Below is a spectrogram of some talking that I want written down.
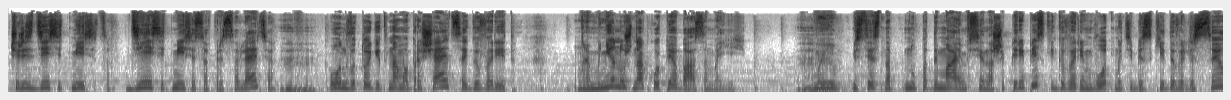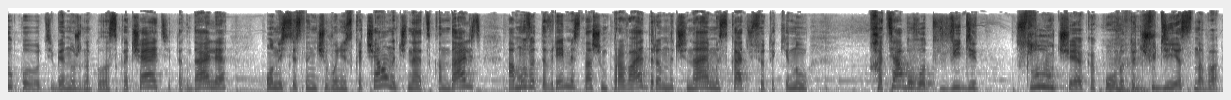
Через 10 месяцев, 10 месяцев, представляете? Угу. Он в итоге к нам обращается и говорит, мне нужна копия базы моей. Мы, естественно, ну, поднимаем все наши переписки, говорим, вот мы тебе скидывали ссылку, тебе нужно было скачать и так далее. Он, естественно, ничего не скачал, начинает скандалить, а мы в это время с нашим провайдером начинаем искать все-таки, ну, хотя бы вот в виде случая какого-то mm-hmm. чудесного.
